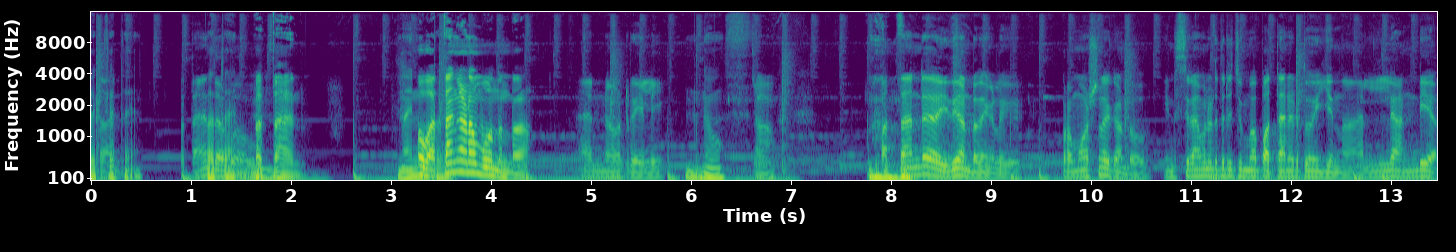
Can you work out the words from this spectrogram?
ഇതൊക്കെ പത്താൻ. കാണാൻ പോകുന്നുണ്ടോ? Not really No. പത്താന്റെ പത്താന്റെ ഇത് കണ്ടോ നിങ്ങൾ പ്രൊമോഷനൊക്കെ കണ്ടോ? ഇൻസ്റ്റാഗ്രാമിൽ എടുത്തിട്ട് ചുമ്മാ പത്താൻ എടുത്ത് നോക്കിയ. നല്ല അണ്ടിയാ.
